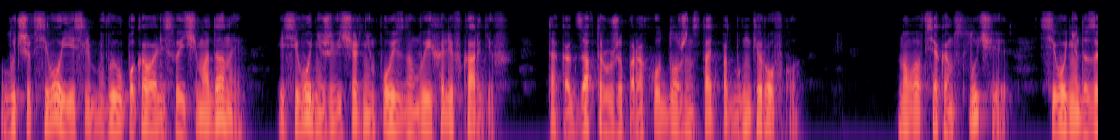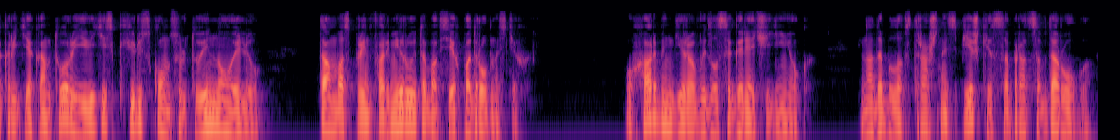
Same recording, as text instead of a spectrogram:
Лучше всего, если бы вы упаковали свои чемоданы и сегодня же вечерним поездом выехали в Кардив, так как завтра уже пароход должен стать под бункеровку. Но во всяком случае, Сегодня до закрытия конторы явитесь к юрисконсульту и Ноэлю. Там вас проинформируют обо всех подробностях. У Харбингера выдался горячий денек. Надо было в страшной спешке собраться в дорогу,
